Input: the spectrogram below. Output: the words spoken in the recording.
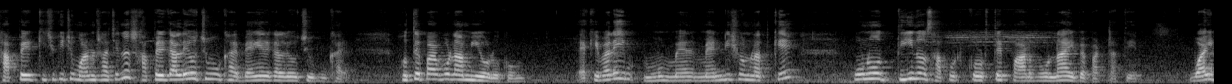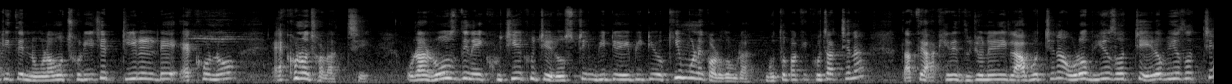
সাপের কিছু কিছু মানুষ আছে না, সাপের গালেও চুমু খায়, ব্যাঙের গালেও চুমু খায়। হতে পারব না আমি ওরকম। একেবারেই ম্যান্ডি সোমনাথকে কোনো দিনও সাপোর্ট করতে পারব না এই ব্যাপারটাতে। ওয়াইটিতে নোংরামো ছড়িয়েছে টিল ডে এখনও এখনও ছড়াচ্ছে। ওরা রোজ দিন এই খুঁচিয়ে খুঁচিয়ে রোস্টিং ভিডিও এই ভিডিও কি মনে করো তোমরা? গুতো পাখি খোঁচাচ্ছে না? তাতে আখেরে দুজনেরই লাভ হচ্ছে না? ওরও ভিউজ হচ্ছে, এরও ভিউজ হচ্ছে।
